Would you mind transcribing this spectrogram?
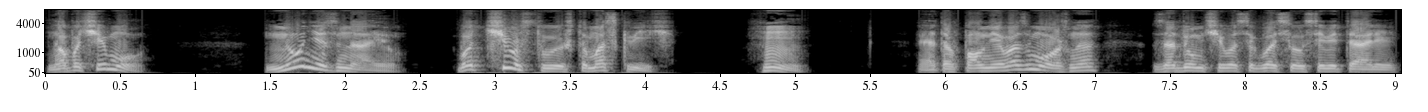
Но почему? Ну, не знаю. Вот чувствую, что москвич. Хм, это вполне возможно, задумчиво согласился Виталий.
